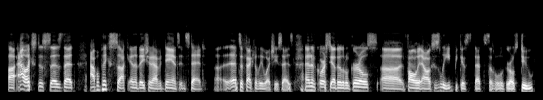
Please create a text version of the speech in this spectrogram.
uh, Alex just says that apple picks suck and that they should have a dance instead. Uh, that's effectively what she says. And of course, the other little girls, uh, following Alex's lead because that's, that's what little girls do,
